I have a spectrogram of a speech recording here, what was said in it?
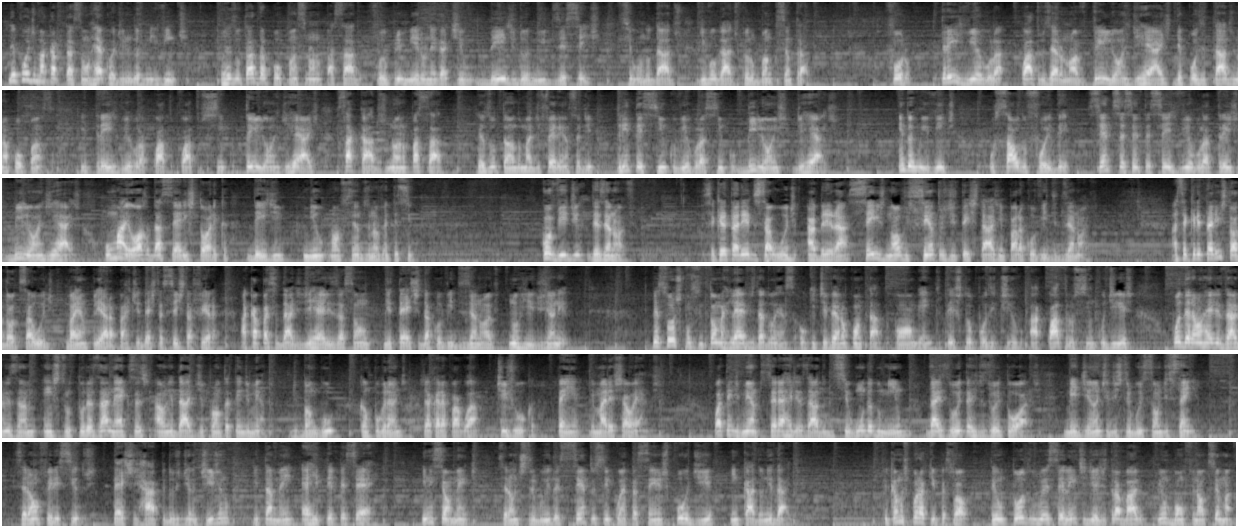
Depois de uma captação recorde em 2020, o resultado da poupança no ano passado foi o primeiro negativo desde 2016, segundo dados divulgados pelo Banco Central. Foram 3,409 trilhões de reais depositados na poupança, e 3,445 trilhões de reais sacados no ano passado, resultando uma diferença de 35,5 bilhões de reais. Em 2020, o saldo foi de 166,3 bilhões de reais, o maior da série histórica desde 1995. Covid-19. Secretaria de Saúde abrirá seis novos centros de testagem para a Covid-19. A Secretaria Estadual de Saúde vai ampliar a partir desta sexta-feira a capacidade de realização de testes da Covid-19 no Rio de Janeiro. Pessoas com sintomas leves da doença ou que tiveram contato com alguém que testou positivo há 4 ou 5 dias poderão realizar o exame em estruturas anexas à unidade de pronto atendimento de Bangu, Campo Grande, Jacarepaguá, Tijuca, Penha e Marechal Hermes. O atendimento será realizado de segunda a domingo, das 8 às 18 horas mediante distribuição de senha. Serão oferecidos testes rápidos de antígeno e também RT-PCR. Inicialmente, serão distribuídas 150 senhas por dia em cada unidade. Ficamos por aqui, pessoal. Tenham todos um excelente dia de trabalho e um bom final de semana.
